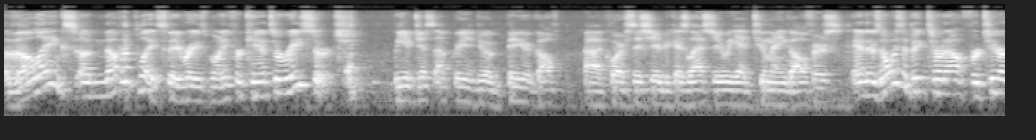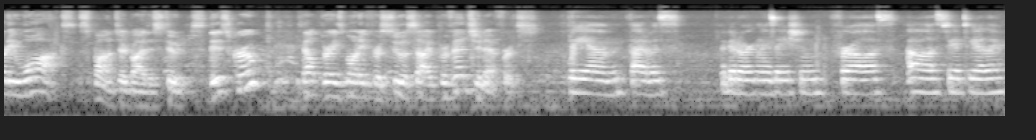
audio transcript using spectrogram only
The Links, another place they raise money for cancer research. We have just upgraded to a bigger golf uh, course this year because last year we had too many golfers. And there's always a big turnout for charity walks sponsored by the students. This group helped raise money for suicide prevention efforts. We um, thought it was a good organization for all us, all us to get together.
